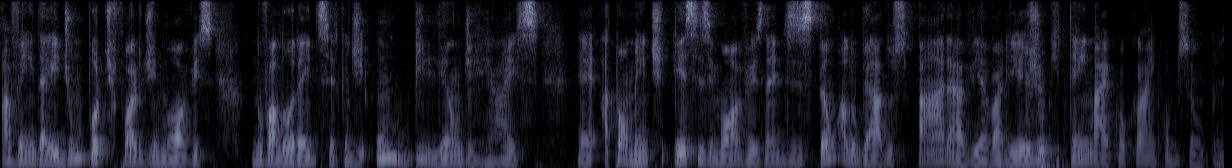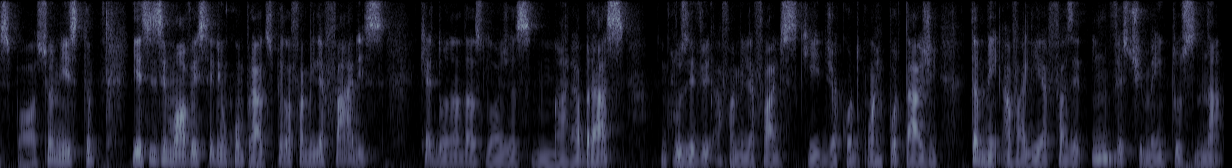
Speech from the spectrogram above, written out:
a venda aí de um portfólio de imóveis no valor aí de cerca de um bilhão de reais. É, atualmente, esses imóveis né, eles estão alugados para a Via Varejo, que tem Michael Klein como seu principal acionista, e esses imóveis seriam comprados pela família Fares, que é dona das lojas Marabras, inclusive a família Fares, que, de acordo com a reportagem, também avalia fazer investimentos na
